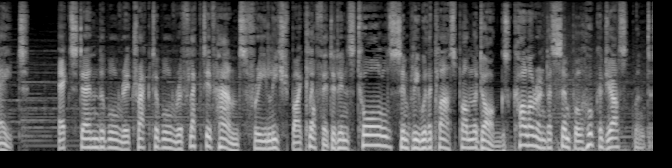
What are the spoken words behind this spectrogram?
Eight. Extendable retractable reflective hands-free leash by Clofit it installs simply with a clasp on the dog's collar and a simple hook adjustment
